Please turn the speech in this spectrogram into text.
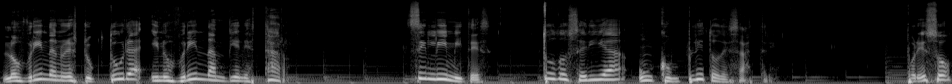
nos brindan una estructura y nos brindan bienestar. Sin límites, todo sería un completo desastre. Por eso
